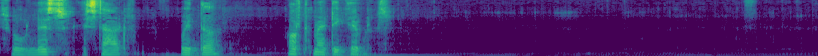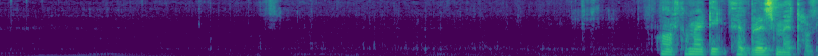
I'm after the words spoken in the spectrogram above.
So let's start with the arithmetic average arithmetic average method.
